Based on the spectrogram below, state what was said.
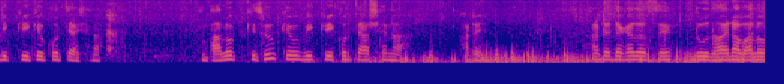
বিক্রি কেউ করতে আসে না। ভালো কিছু কেউ বিক্রি করতে আসে না হাটে। হাটে দেখা যাচ্ছে, দুধ হয় না ভালো,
